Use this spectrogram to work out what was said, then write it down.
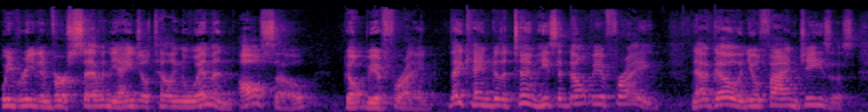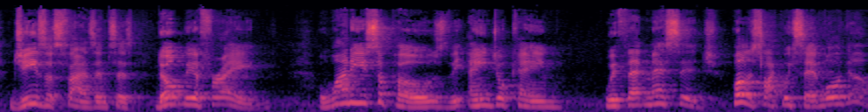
We read in verse 7 the angel telling the women also, Don't be afraid. They came to the tomb. He said, Don't be afraid. Now go and you'll find Jesus. Jesus finds them says, Don't be afraid. Why do you suppose the angel came with that message? Well, it's like we said a while ago.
